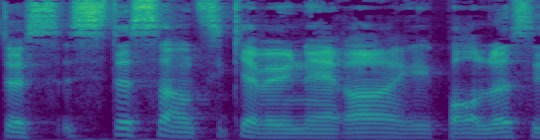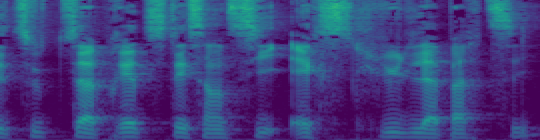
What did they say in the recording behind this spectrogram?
te, si t'as senti qu'il y avait une erreur à quelque part là, c'est-tu que tu- après tu t'es senti exclu de la partie?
